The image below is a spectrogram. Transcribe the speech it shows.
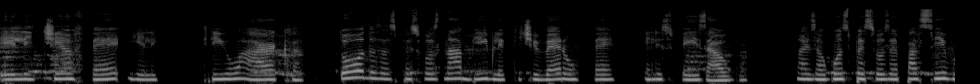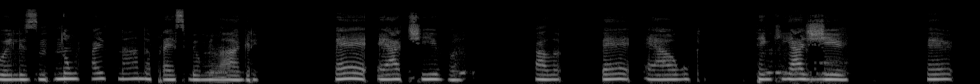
ele tinha fé e ele criou a arca. Todas as pessoas na Bíblia que tiveram fé, eles fez algo. Mas algumas pessoas é passivo, eles não faz nada para receber o milagre. Fé é ativa. Fala, fé é algo que tem que agir. Fé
